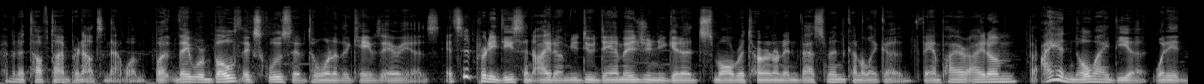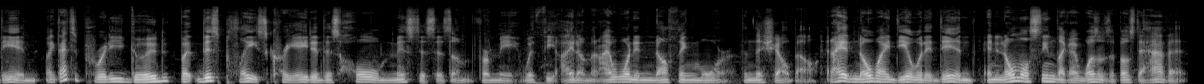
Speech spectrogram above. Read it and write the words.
Having a tough time pronouncing that one. But they were both exclusive to one of the cave's areas. It's a pretty decent item. You do damage and you get a small return on investment, kind of like a vampire item. But I had no idea what it did. Like, that's pretty good. But this place created this whole mysticism for me with the item, and I wanted nothing more than the shell bell. And I had no idea what it did, and it almost seemed like I wasn't supposed to have it.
